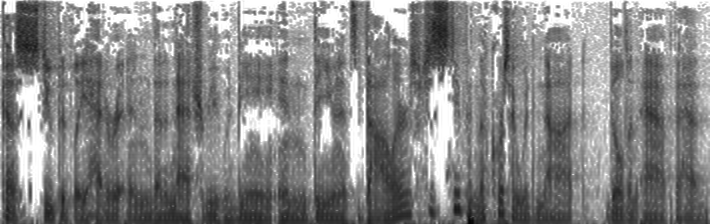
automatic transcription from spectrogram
kind of stupidly had written that an attribute would be in the units dollars, which is stupid. And of course I would not build an app that had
